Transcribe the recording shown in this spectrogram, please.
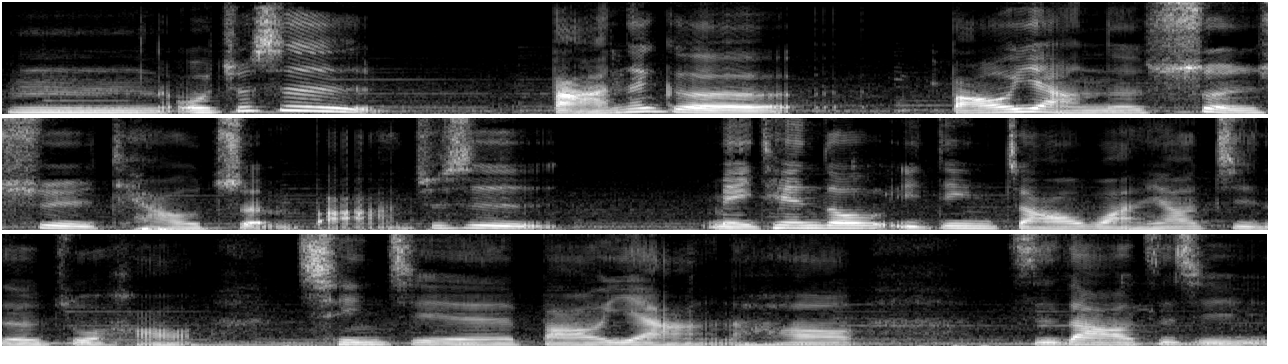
嗯，我就是把那个保养的顺序调整吧，就是每天都一定早晚要记得做好清洁保养，然后知道自己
